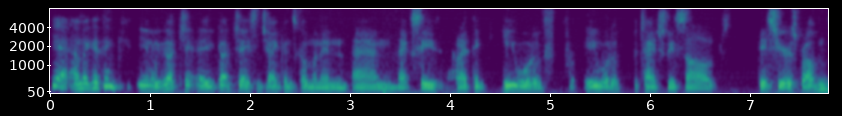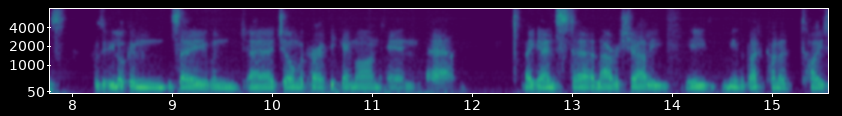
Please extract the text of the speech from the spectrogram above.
Yeah, and like I think you know you got you got Jason Jenkins coming in um, next season, and I think he would have he would have potentially solved this year's problems because if you look and say when uh, Joe McCarthy came on in um, against uh, La Rochelle, he, he, you know that kind of tight,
